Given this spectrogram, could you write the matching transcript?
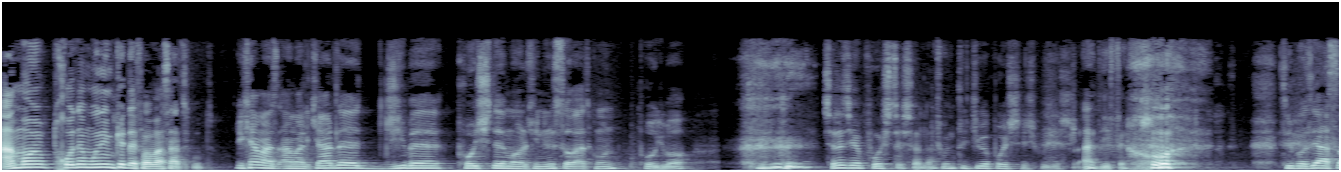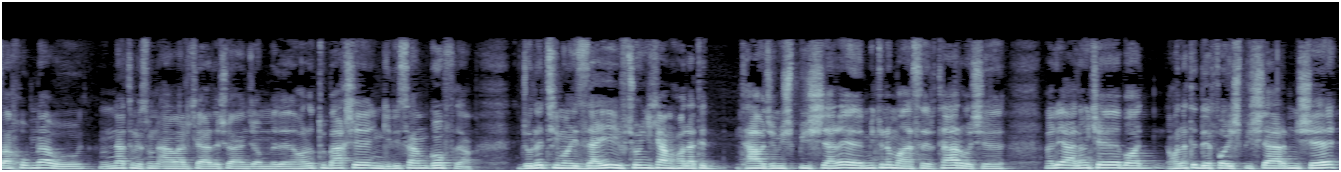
اما خودمونیم که دفاع وسط بود. یکم از عملکرد جیب پشت مارکینیوس صحبت کن پوگبا. چرا جای پشتش حالا؟ چون تو جیب پشتش بودش. ردیفه. خب. توی بازی اصلا خوب نبود. نتونست اون عمل کردش رو انجام بده. حالا تو بخش انگلیس هم گفتم. جلو تیمای ضعیف چون یکم حالت تهاجمیش بیشتره می‌تونه موثرتر باشه. ولی الان که با حالت دفاعیش بیشتر میشه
